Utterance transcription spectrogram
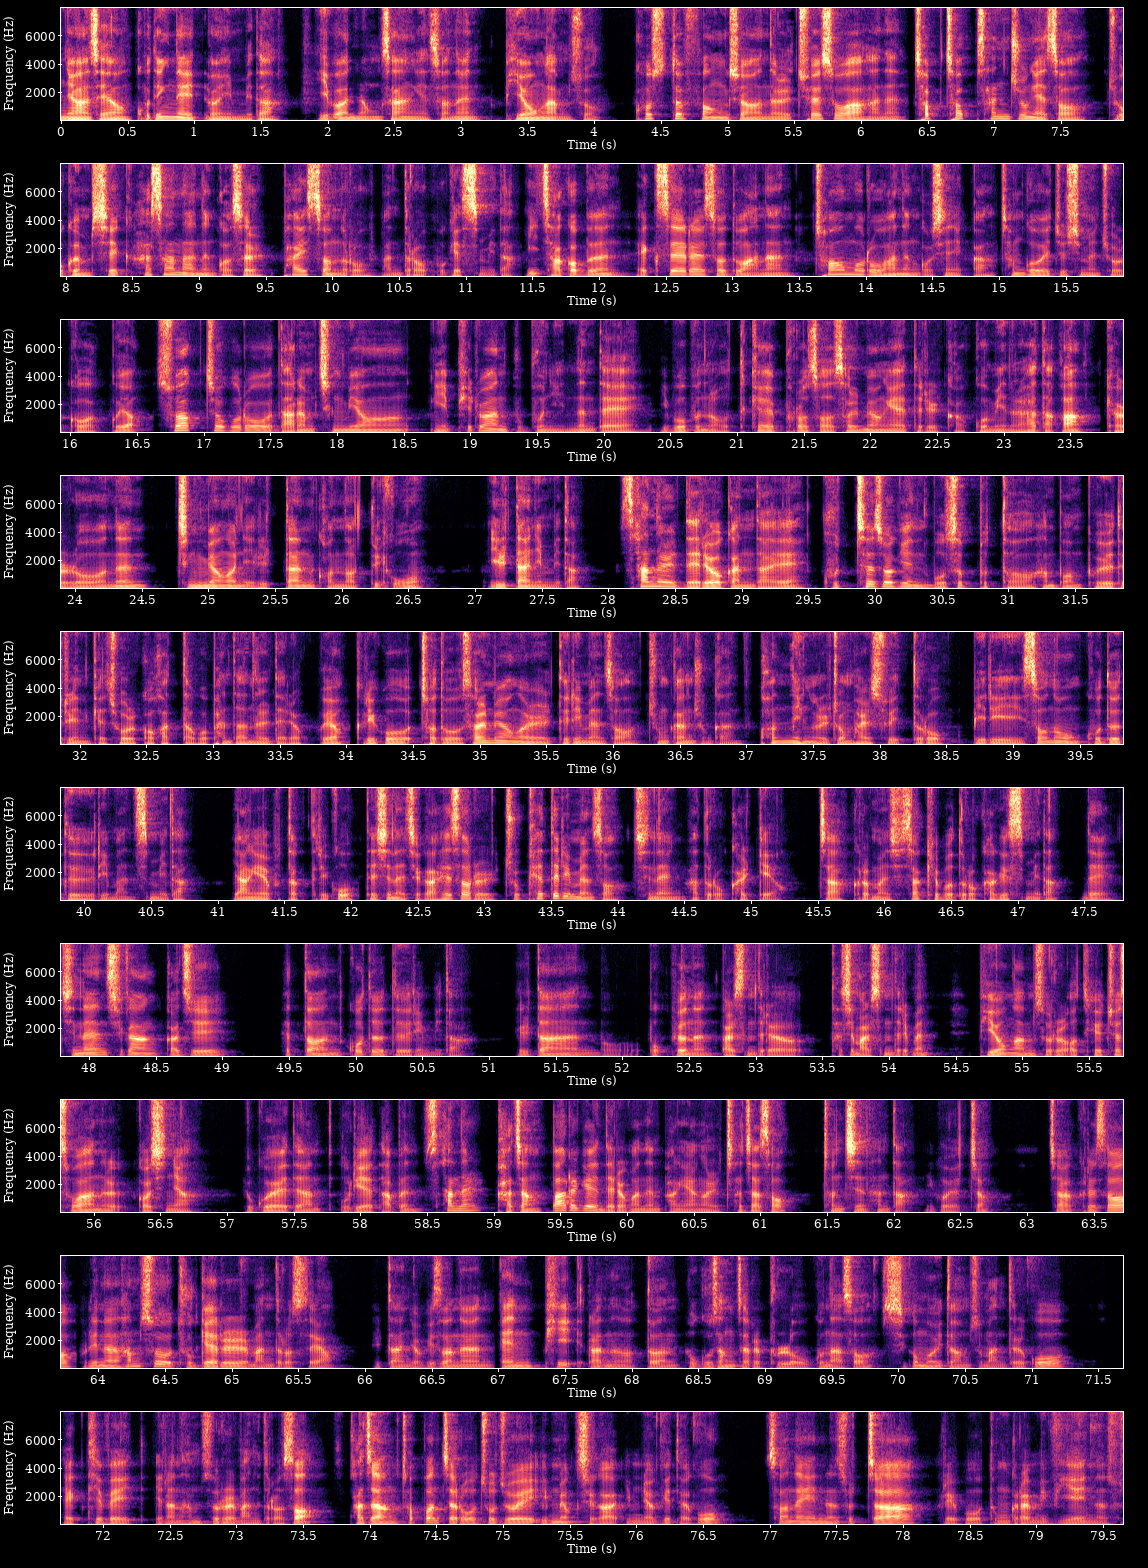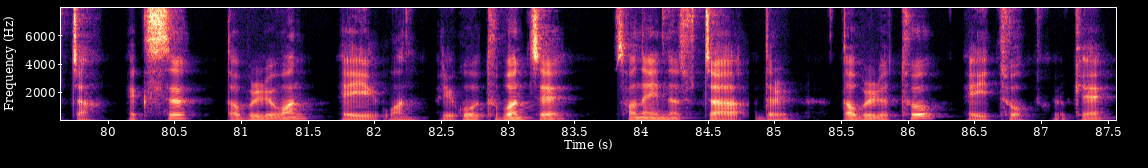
안녕하세요. 코딩네이터입니다. 이번 영상에서는 비용 함수, cost function을 최소화하는 첩첩산중에서 조금씩 하산하는 것을 파이썬으로 만들어 보겠습니다. 이 작업은 엑셀에서도 안 한 처음으로 하는 것이니까 참고해 주시면 좋을 것 같고요. 수학적으로 나름 증명이 필요한 부분이 있는데 이 부분을 어떻게 풀어서 설명해 드릴까 고민을 하다가 결론은 증명은 일단 건너뛰고 일단입니다. 산을 내려간다의 구체적인 모습부터 한번 보여드리는 게 좋을 것 같다고 판단을 내렸고요. 그리고 저도 설명을 드리면서 중간중간 컨닝을 좀 할 수 있도록 미리 써놓은 코드들이 많습니다. 양해 부탁드리고 대신에 제가 해설을 쭉 해드리면서 진행하도록 할게요. 자, 그러면 시작해 보도록 하겠습니다. 네, 지난 시간까지 했던 코드들입니다. 일단 뭐 목표는 말씀드려 다시 말씀드리면 비용 함수를 어떻게 최소화할 것이냐 요거에 대한 우리의 답은 산을 가장 빠르게 내려가는 방향을 찾아서 전진한다 이거였죠. 자, 그래서 우리는 함수 두 개를 만들었어요. 일단 여기서는 np라는 어떤 도구 상자를 불러오고 나서 시그모이드 함수 만들고 activate이라는 함수를 만들어서 가장 첫 번째로 조조의 입력치가 입력이 되고 선에 있는 숫자 그리고 동그라미 위에 있는 숫자 x, w1, a1 그리고 두 번째 선에 있는 숫자들 w2, a2 이렇게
